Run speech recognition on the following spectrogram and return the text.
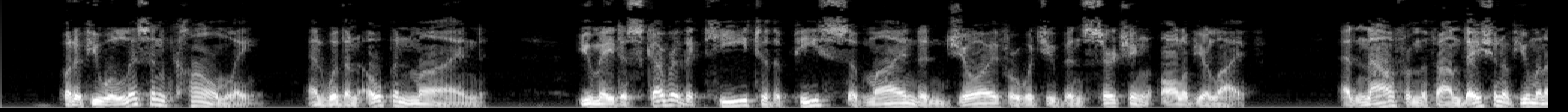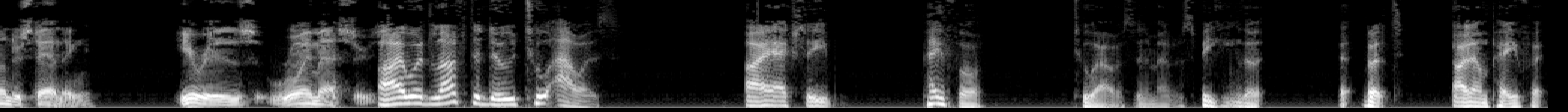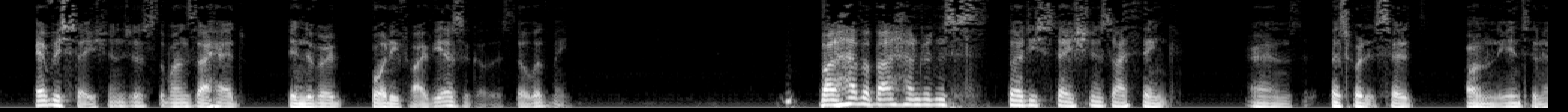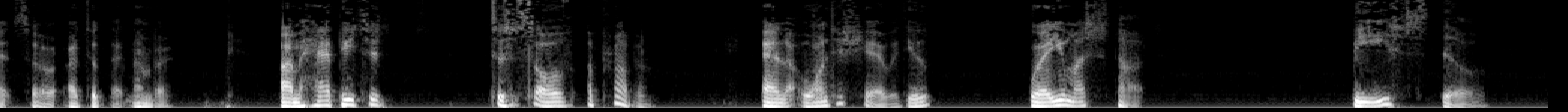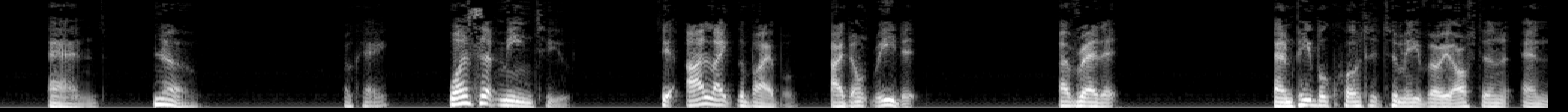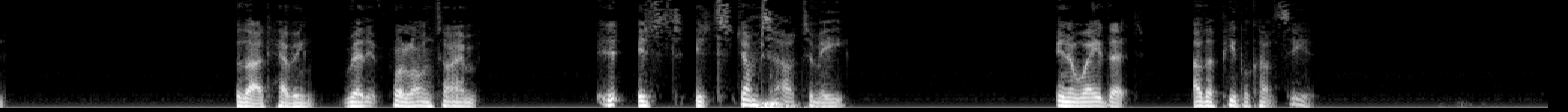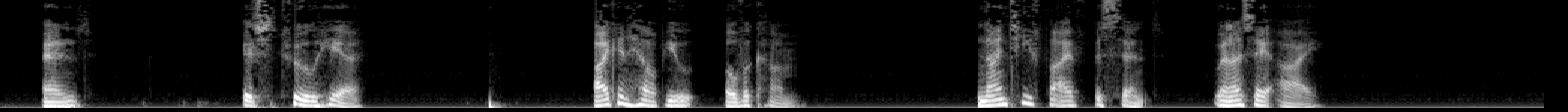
But if you will listen calmly and with an open mind, you may discover the key to the peace of mind and joy for which you've been searching all of your life. And now from the foundation of human understanding, here is Roy Masters. I would love to do two hours. I actually pay for two hours in a manner of speaking, but I don't pay for every station, just the ones I had in the very 45 years ago. They're still with me. But I have about 130 stations, I think, and that's what it said on the internet, so I took that number. I'm happy to to solve a problem, and I want to share with you where you must start. Be still and know. Okay? What does that mean to you? See, I like the Bible. I don't read it. I've read it. And people quote it to me very often, and without having read it for a long time, it it's, it jumps out to me in a way that other people can't see it. And it's true here. I can help you overcome 95% when I say I,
